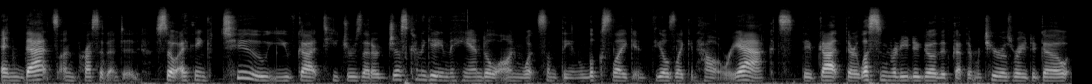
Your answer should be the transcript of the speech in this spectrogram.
and that's unprecedented. So I think too, you've got teachers that are just kind of getting the handle on what something looks like and feels like and how it reacts. They've got their lesson ready to go, they've got their materials ready to go,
